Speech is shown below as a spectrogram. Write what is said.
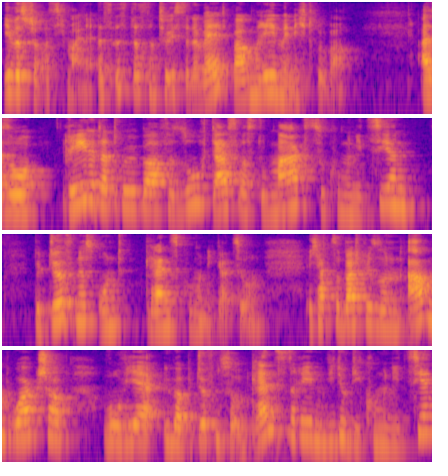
ihr wisst schon, was ich meine. Es ist das Natürlichste der Welt. Warum reden wir nicht drüber? Also rede darüber, versuch das, was du magst, zu kommunizieren. Bedürfnis- und Grenzkommunikation. Ich habe zum Beispiel so einen Abendworkshop, wo wir über Bedürfnisse und Grenzen reden, wie du die kommunizieren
